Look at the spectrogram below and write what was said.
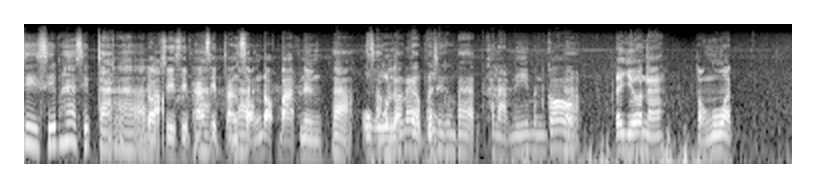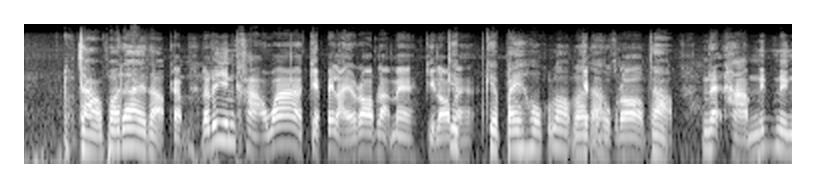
สี่สิบห้าสิบตังค์อะดอก40 50ตังค์สองดอกบาทหนึ่งจ้ะโอ้โหสงแล้ดวอกแม่เกือบปลูไปกถึงบาท ขนาดนี้มันก็ครับ ได้เยอะนะต่องวดเจ้าพอได้จ้ะครับ แล้วได้ยินข่าวว่าเก็บไปหลายรอบละแม่กี่รอบเก็บแล้วฮะเก็บไปหกรอบแล้วเก็บไปจ้ะหกรอบ เจ้าแนะถามนิดนึง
